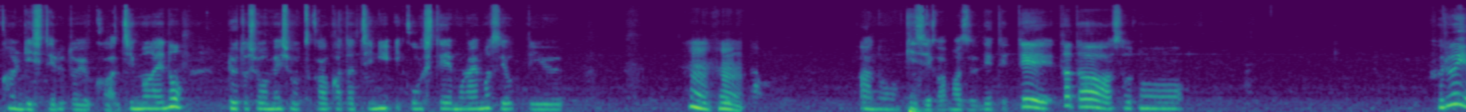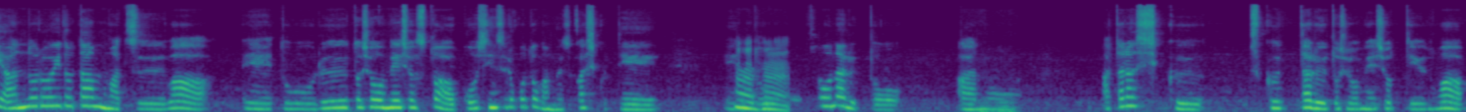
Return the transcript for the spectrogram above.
管理しているというか、自前のルート証明書を使う形に移行してもらえますよっていううんうん。あの記事がまず出てて、ただ、その、古い Android 端末は、えっ、と、ルート証明書ストアを更新することが難しくて、えーとうんうんそうなると、あの、新しく作ったルート証明書っていうのは、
